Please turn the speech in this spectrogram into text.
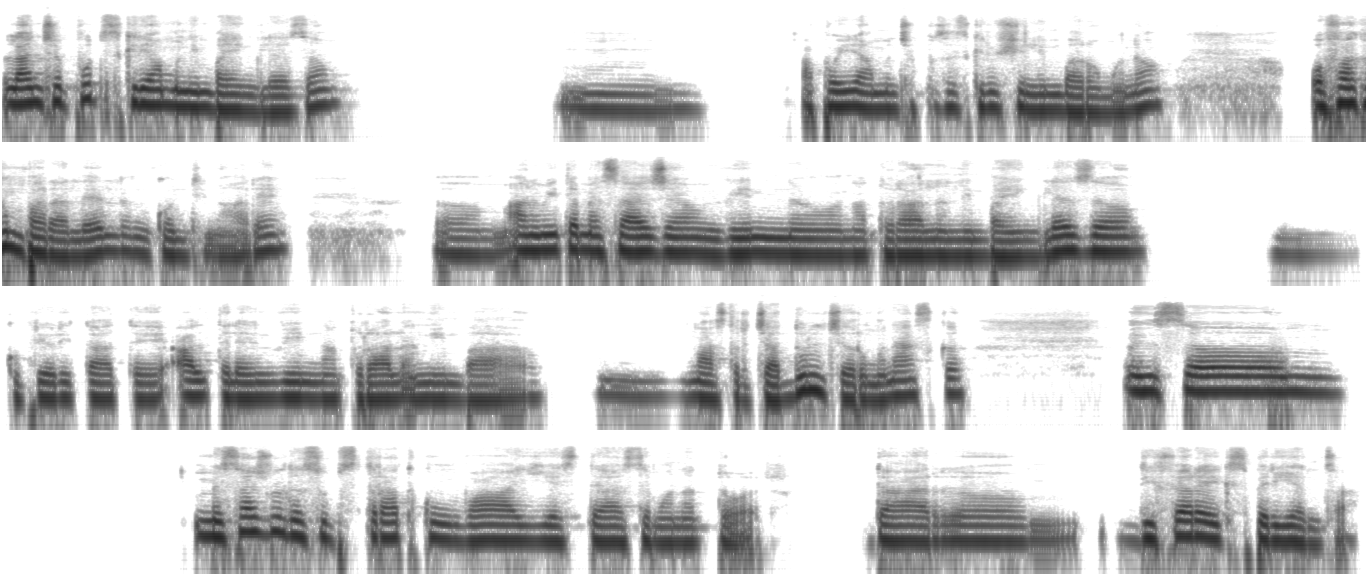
la început scriam în limba engleză, mm, apoi am început să scriu și în limba română. O fac în paralel, în continuare. Um, anumite mesaje îmi vin uh, natural în limba engleză, mm, cu prioritate, altele îmi vin natural în limba mm, noastră, cea dulce, românească. Însă mesajul de substrat cumva este asemănător, dar uh, diferă experiența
